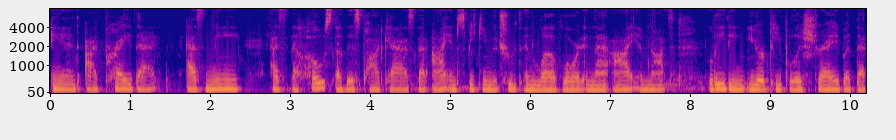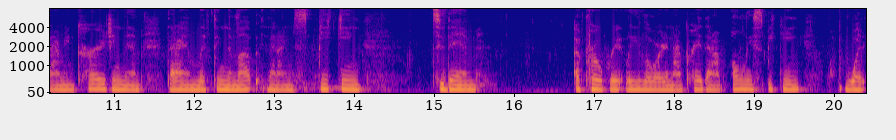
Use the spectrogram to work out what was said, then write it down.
And I pray that as me, as the host of this podcast, that I am speaking the truth in love, Lord, and that I am not leading your people astray, but that I'm encouraging them, that I am lifting them up, and that I'm speaking to them appropriately, Lord. And I pray that I'm only speaking what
